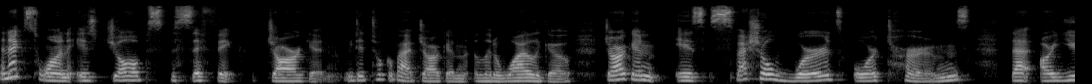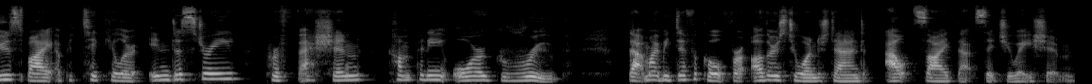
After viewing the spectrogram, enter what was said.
The next one is job specific jargon. We did talk about jargon a little while ago. Jargon is special words or terms that are used by a particular industry, profession, company, or group that might be difficult for others to understand outside that situation.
